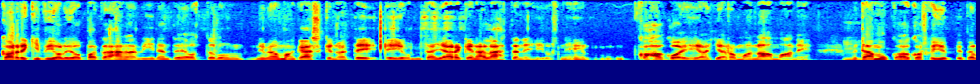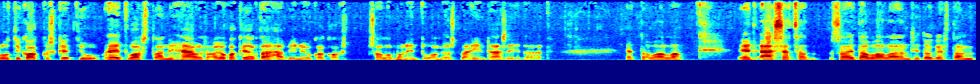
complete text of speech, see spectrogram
Karri Kivi oli jopa tähän viidenteen ottelun nimenomaan käskenyt, että ei, ei ole mitään järkeä lähteä niihin just niihin kahakoihin ja hieromaan naamaa, niin mm. mitään mukaan, koska Jyppi pelutti kakkosketju heitä vastaan, niin hän olisi joka kerta hävinnyt joka kaksi Salomonin tuomiosta vähintään siitä, että, että tavallaan, että S sai, sai tavallaan sit oikeastaan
